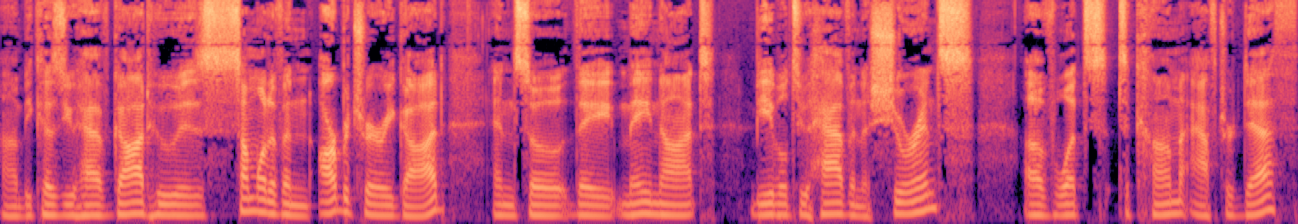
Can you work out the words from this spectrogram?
uh, because you have God who is somewhat of an arbitrary God. And so they may not be able to have an assurance of what's to come after death.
